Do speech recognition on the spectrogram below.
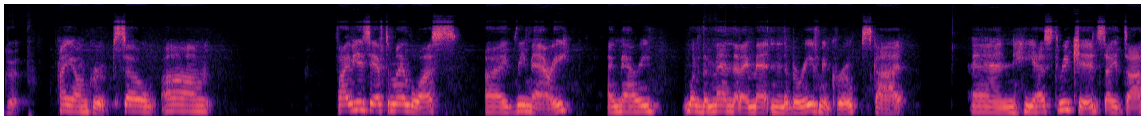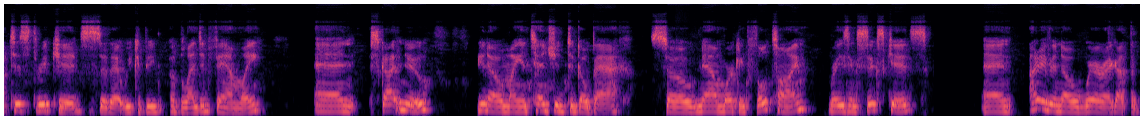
group? My own group. So um, five years after my loss, I remarry. I married one of the men that I met in the bereavement group, Scott, and he has three kids. I adopt his three kids so that we could be a blended family. And Scott knew, you know, my intention to go back. So now I'm working full time, raising six kids. And I don't even know where I got the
